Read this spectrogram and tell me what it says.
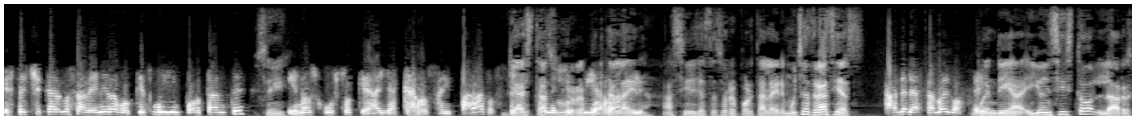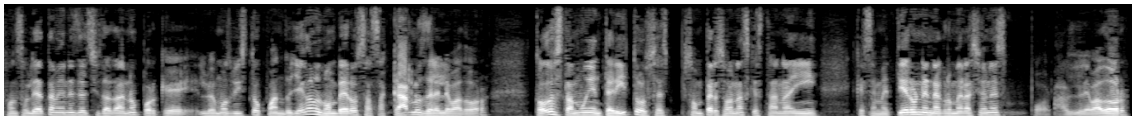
esté checando esa avenida porque es muy importante y no es justo que haya carros ahí parados. Ya está su reporte al aire. Así es, ya está su reporte al aire. Muchas gracias. Ándale, hasta luego. Buen día. Y yo insisto, la responsabilidad también es del ciudadano porque lo hemos visto cuando llegan los bomberos a sacarlos del elevador, todos están muy enteritos, son personas que están ahí, que se metieron en aglomeraciones por al elevador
